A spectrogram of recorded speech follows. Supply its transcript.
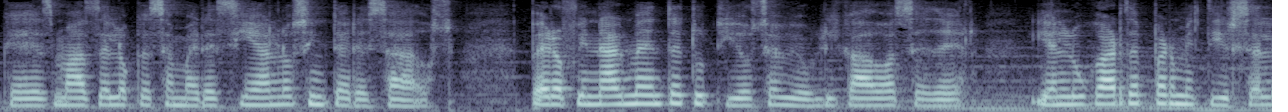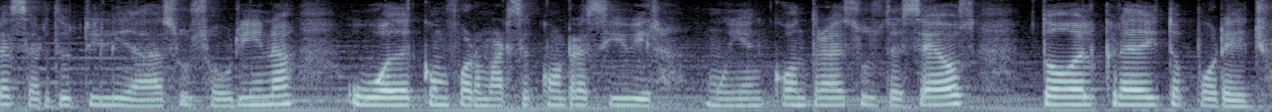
que es más de lo que se merecían los interesados, pero finalmente tu tío se vio obligado a ceder, y en lugar de permitírsele ser de utilidad a su sobrina, hubo de conformarse con recibir, muy en contra de sus deseos, todo el crédito por ello.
